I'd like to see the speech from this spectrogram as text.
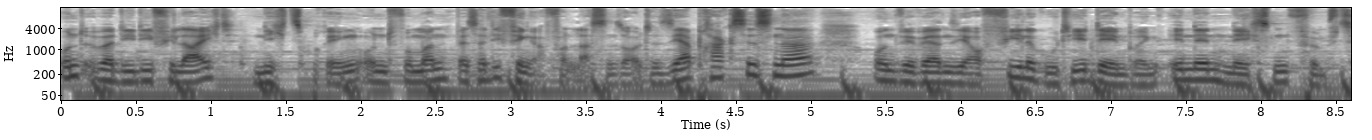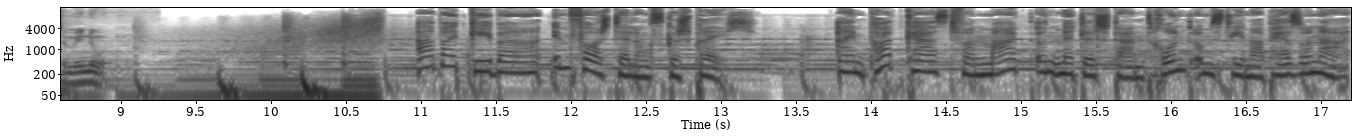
und über die, die vielleicht nichts bringen und wo man besser die Finger von lassen sollte. Sehr praxisnah und wir werden Sie auf viele gute Ideen bringen in den nächsten 15 Minuten. Arbeitgeber im Vorstellungsgespräch. Ein Podcast von Markt und Mittelstand rund ums Thema Personal.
